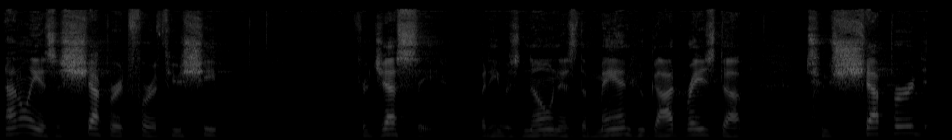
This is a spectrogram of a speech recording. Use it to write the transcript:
not only as a shepherd for a few sheep for Jesse, but he was known as the man who God raised up to shepherd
